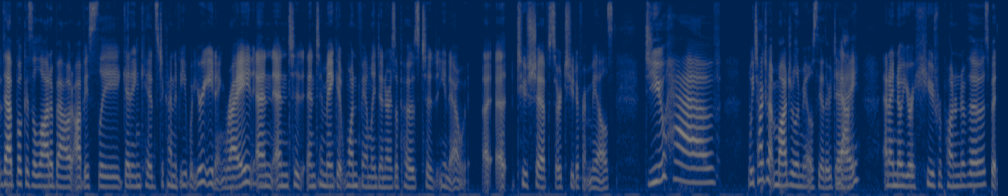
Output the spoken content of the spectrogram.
that book is a lot about obviously getting kids to kind of eat what you're eating, right? Mm-hmm. And and to and to make it one family dinner as opposed to, you know, a, a, two shifts or two different meals. Do you have we talked about modular meals the other day, Yeah. and I know you're a huge proponent of those, but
